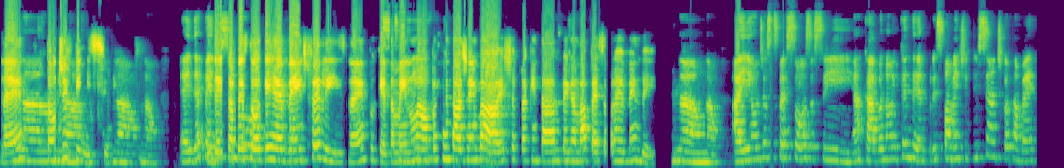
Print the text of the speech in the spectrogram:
né? Não, Tão difícil. Não, não. É, e, depende e deixa a pessoa do... que revende feliz, né? Porque Sim. também não é uma porcentagem baixa para quem está pegando a peça para revender. Não, não. Aí é onde as pessoas, assim, acabam não entendendo, principalmente iniciante, que eu também,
